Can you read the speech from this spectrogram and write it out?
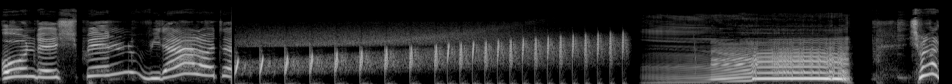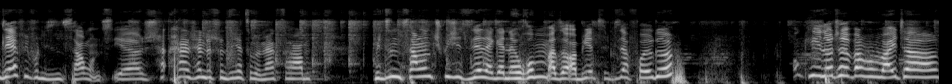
Und ich bin wieder da, Leute. Ich höre halt sehr viel von diesen Sounds. Ihr scheint das schon sicher zu bemerkt zu haben. Mit diesen Sounds spiele ich sehr, sehr gerne rum. Also ab jetzt in dieser Folge. Okay, Leute, machen wir weiter.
